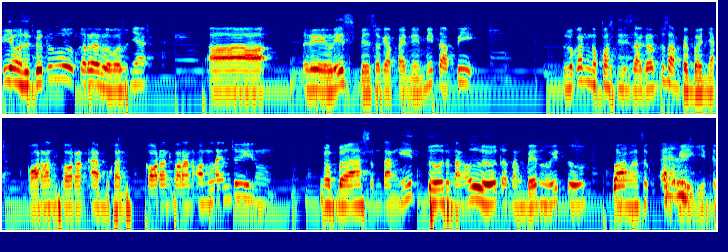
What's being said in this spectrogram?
Iya maksud gue tuh lu keren loh, maksudnya uh, rilis besoknya pandemi tapi lu kan ngepost di Instagram tuh sampai banyak koran-koran ah bukan koran-koran online tuh yang ngebahas tentang itu, tentang lu, tentang band lu itu. Sama masuk kayak gitu,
